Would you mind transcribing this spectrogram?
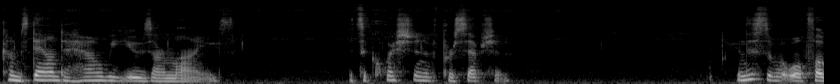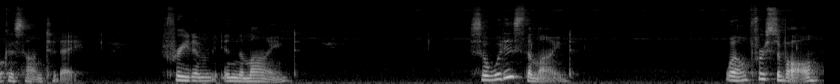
comes down to how we use our minds. It's a question of perception. And this is what we'll focus on today freedom in the mind. So, what is the mind? Well, first of all,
